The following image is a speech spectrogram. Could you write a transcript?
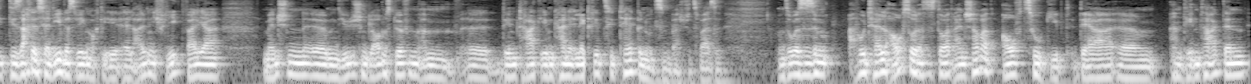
die, die Sache ist ja die, weswegen auch die El Al nicht fliegt, weil ja Menschen äh, jüdischen Glaubens dürfen am äh, dem Tag eben keine Elektrizität benutzen beispielsweise. Und so ist es im Hotel auch so, dass es dort einen Schabbataufzug gibt, der ähm, an dem Tag denn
